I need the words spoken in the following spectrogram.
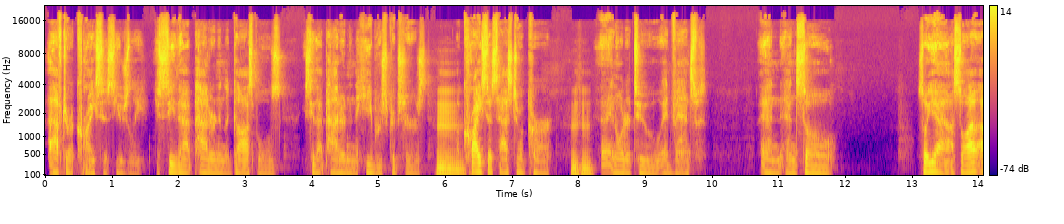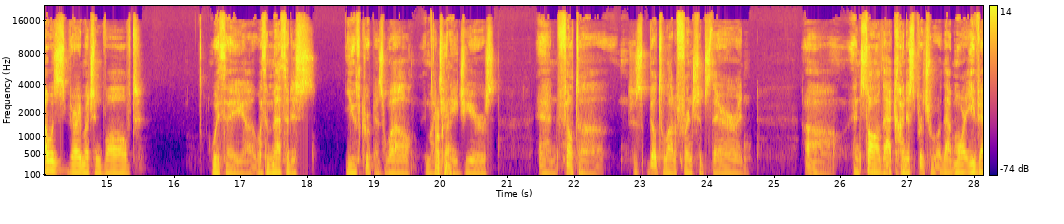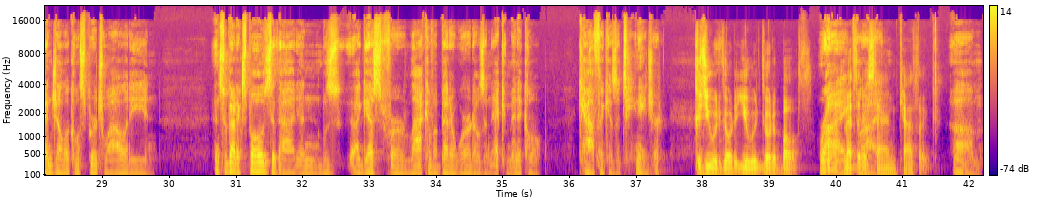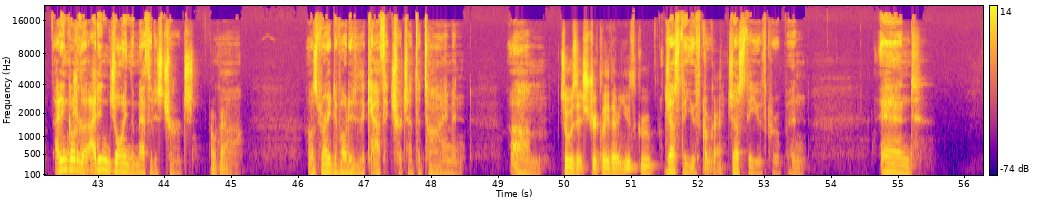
after a crisis. Usually, you see that pattern in the Gospels. You see that pattern in the Hebrew Scriptures. Hmm. A crisis has to occur mm-hmm. in order to advance, and and so, so yeah. So I, I was very much involved with a uh, with a Methodist youth group as well in my Okay. teenage years, and felt a just built a lot of friendships there, and uh, and saw that kind of spiritual, that more evangelical spirituality, and and so got exposed to that, and was I guess for lack of a better word, I was an ecumenical Catholic as a teenager. Because you would go to you would go to both Right, Methodist right. and Catholic. Um, I didn't go to the. I didn't join the Methodist Church. Okay. I was very devoted to the Catholic Church at the time, and um, so was it strictly their youth group? just the youth group. Okay. Just the youth group, and and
